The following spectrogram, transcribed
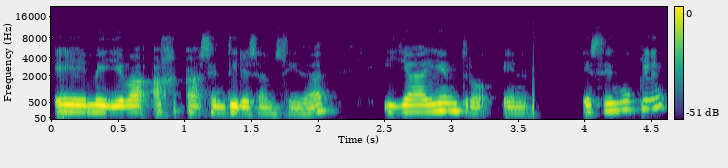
eh, me lleva a, sentir esa ansiedad. Y ya ahí entro en ese bucle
